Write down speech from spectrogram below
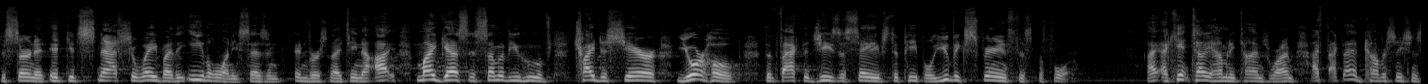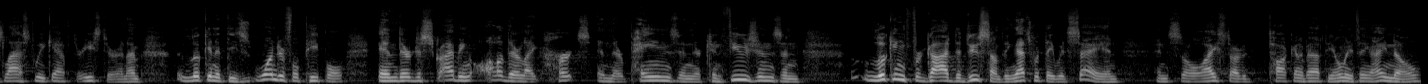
discern it. It gets snatched away by the evil one, he says in, in verse 19. Now, I, my guess is some of you who have tried to share your hope, the fact that Jesus saves to people, you've experienced this before. I, I, can't tell you how many times where I'm, in fact, I had conversations last week after Easter, and I'm looking at these wonderful people, and they're describing all of their like hurts and their pains and their confusions and looking for God to do something. That's what they would say. And, and so I started talking about the only thing I know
